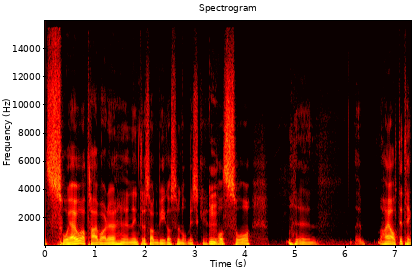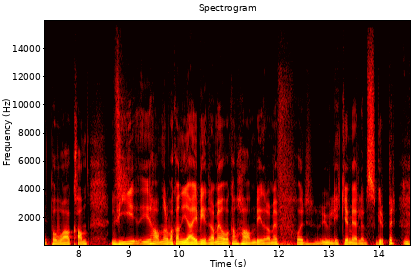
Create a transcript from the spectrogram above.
så jeg jo at her var det en interessant by gastronomisk. Mm. Og så har jeg alltid tenkt på hva kan vi i Hanen, og hva kan jeg bidra med, og hva kan Hanen bidra med for ulike medlemsgrupper. Mm.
